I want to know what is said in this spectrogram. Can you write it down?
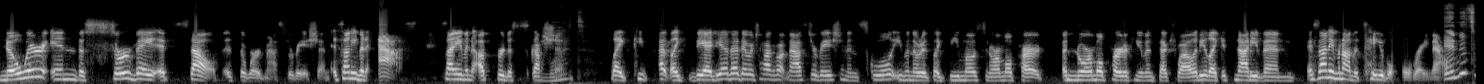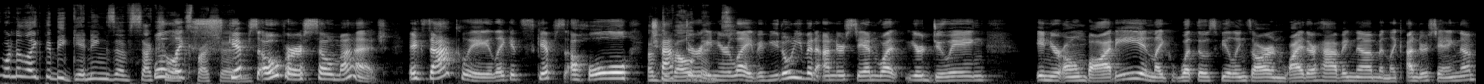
Nowhere in the survey itself is the word masturbation. It's not even asked. It's not even up for discussion. What? Like people, uh, like the idea that they would talk about masturbation in school, even though it's like the most normal part, a normal part of human sexuality. Like it's not even, it's not even on the table right now. And it's one of like the beginnings of sexual well, like expression. Skips over so much. Exactly. Like it skips a whole of chapter in your life. If you don't even understand what you're doing in your own body and like what those feelings are and why they're having them and like understanding them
